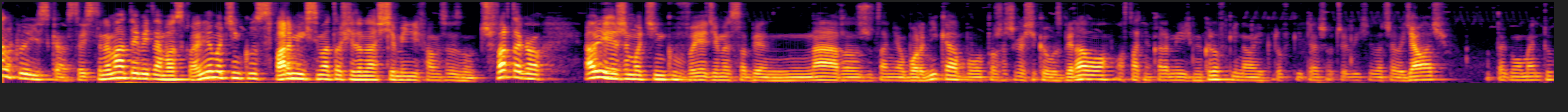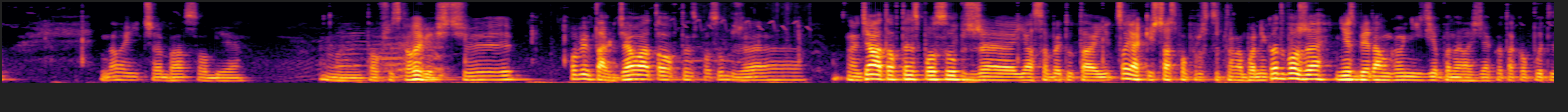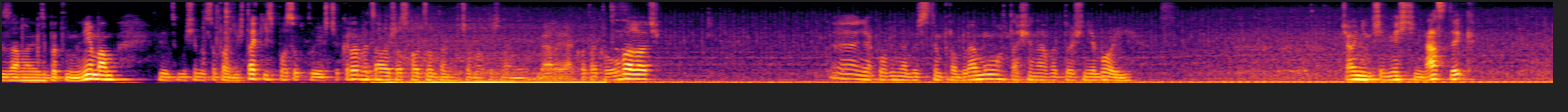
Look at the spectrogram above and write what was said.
Siemanko Liska, z tej strony witam was w kolejnym odcinku z Farming Simulator 17 Mini Farm sezonu czwartego, a w dzisiejszym odcinku wyjedziemy sobie na rozrzucanie obornika, bo troszeczkę się koło zbierało. Ostatnio karmiliśmy krówki, no i krówki też oczywiście zaczęły działać od tego momentu. No i trzeba sobie mm, to wszystko wywieźć. Yy, Powiem tak, działa to w ten sposób, że Działa to w ten sposób, że ja sobie tutaj co jakiś czas po prostu ten obornik odwożę, nie zbieram go nigdzie, bo na razie jako tako płyty zalanej z betonu nie mam, więc musimy sobie poradzić w taki sposób, tu jeszcze krowy cały czas chodzą, tak trzeba też na nie w miarę jako tako uważać. E, nie powinno być z tym problemu, ta się nawet dość nie boi. Ciągnik się mieści na styk,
